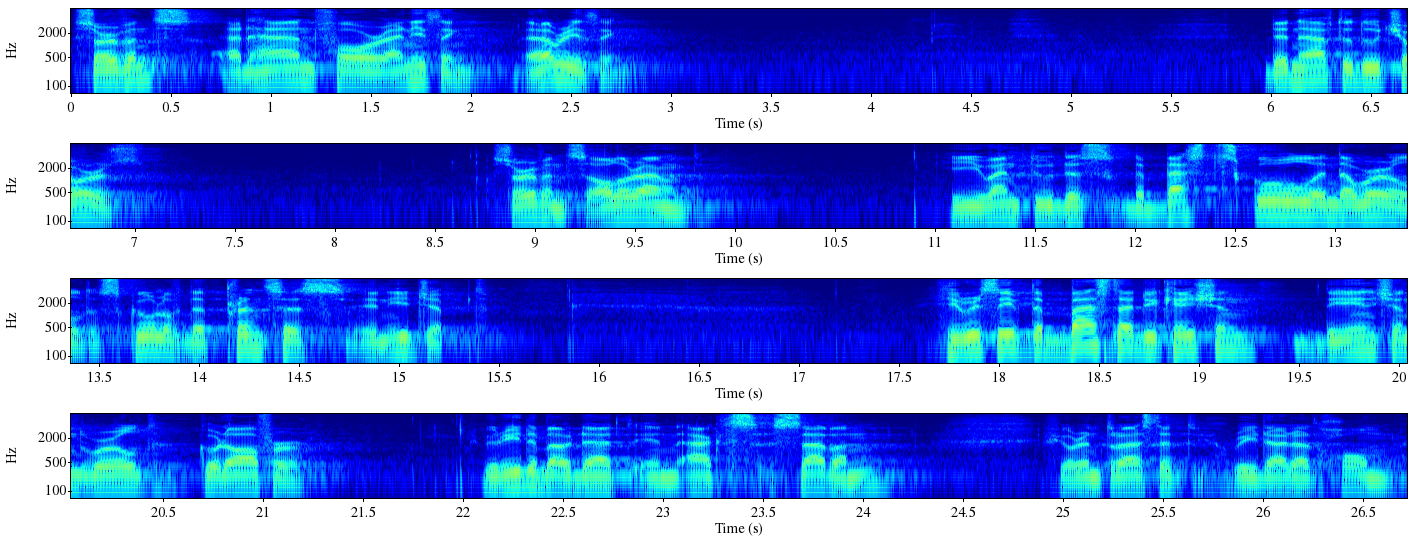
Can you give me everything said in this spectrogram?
servants at hand for anything, everything. Didn't have to do chores, servants all around. He went to this, the best school in the world, the school of the princess in Egypt. He received the best education the ancient world could offer. We read about that in Acts 7. If you're interested, read that at home.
